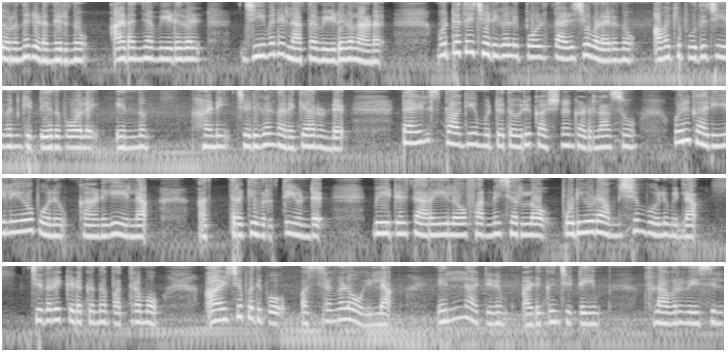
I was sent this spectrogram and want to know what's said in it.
തുറന്നു കിടന്നിരുന്നു. അടഞ്ഞ വീടുകൾ ജീവനില്ലാത്ത വീടുകളാണ്. മുറ്റത്തെ ചെടികൾ ഇപ്പോൾ തഴച്ചു വളരുന്നു. അവയ്ക്ക് പുതുജീവൻ കിട്ടിയതുപോലെ എന്നും ഹണി ചെടികൾ നനയ്ക്കാറുണ്ട്. ടൈൽസ് പാകിയ മുറ്റത്ത് ഒരു കഷ്ണം കടലാസോ ഒരു കരിയിലയോ പോലും കാണുകയില്ല. അത്രയ്ക്ക് വൃത്തിയുണ്ട്. വീട്ടിൽ തറയിലോ ഫർണിച്ചറിലോ പൊടിയുടെ അംശം പോലുമില്ല. ചിതറിക്കിടക്കുന്ന പത്രമോ ആഴ്ചപ്പതിപ്പോ വസ്ത്രങ്ങളോ ഇല്ല. എല്ലാറ്റിനും അടുക്കും ചിട്ടയും. ഫ്ലവർ വേസിൽ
